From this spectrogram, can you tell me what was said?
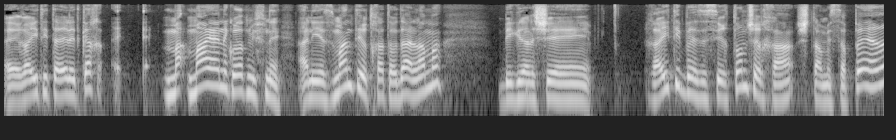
אה, ראיתי את הילד ככה, אה, אה, מה, מה היה נקודת מפנה? אני הזמנתי אותך, אתה יודע למה? בגלל שראיתי באיזה סרטון שלך, שאתה מספר,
